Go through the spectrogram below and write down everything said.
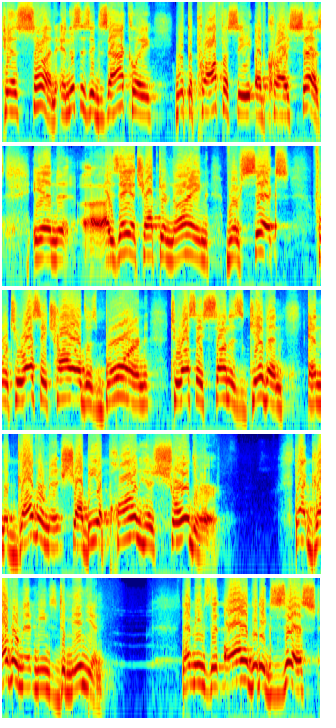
his son. And this is exactly what the prophecy of Christ says. In uh, Isaiah chapter 9, verse 6, for to us a child is born, to us a son is given, and the government shall be upon his shoulder. That government means dominion. That means that all that exists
